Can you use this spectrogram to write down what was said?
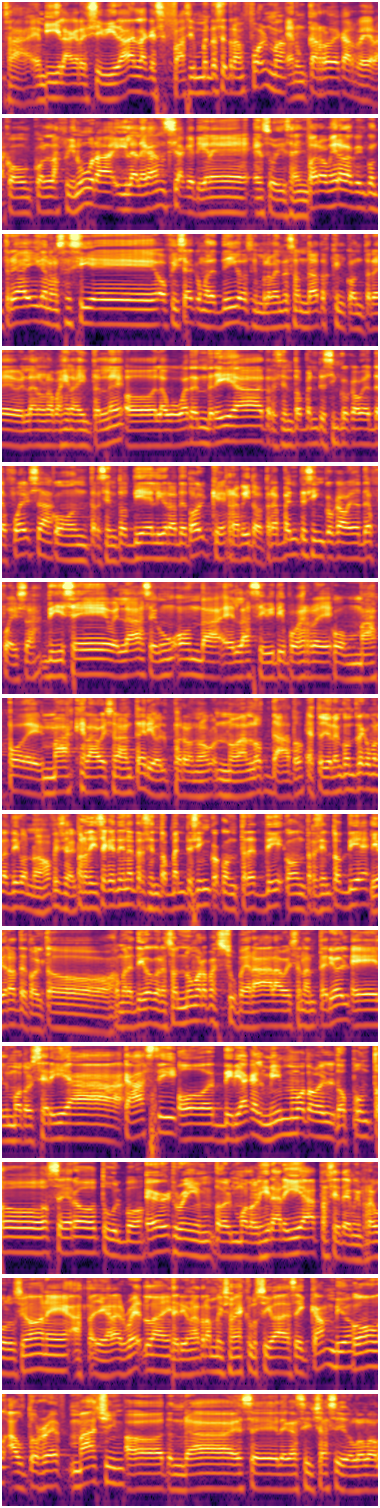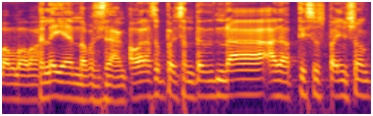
O sea, en- y la agresividad en la que fácilmente se transforma en un carro de carrera. Con, con la finura y la elegancia que tiene en su diseño. Pero mira, lo que encontré ahí, que no sé si es oficial, como les digo, simplemente son datos que encontré, ¿verdad? En una página de internet. O la guagua tendría 325 caballos de fuerza con 310 libras de torque. Repito, 325 caballos de fuerza. Dice, ¿verdad? Según Honda, es la Civic tipo R con más poder, más que la versión anterior, pero no, no dan los datos. Esto yo lo encontré, como les digo, no es oficial. Pero dice que tiene 325 con 3D, con 310 libras de torque. Como les digo, con esos números, pues supera la versión anterior. El motor sería casi, o diría que el mismo motor 2.0 turbo Air Dream. Todo el motor giraría hasta 7000 revoluciones, hasta llegar al red line. Sería una transmisión exclusiva de 6 cambios con auto ref matching. Ah, tendrá ese legacy chasis. bla, bla, bla. Estoy leyendo, pues si se dan. Ahora la suspensión tendrá adaptive suspension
